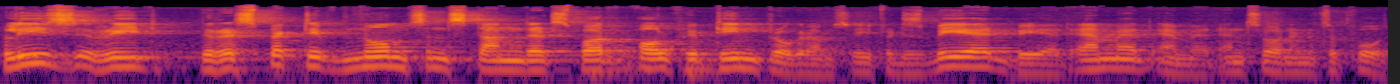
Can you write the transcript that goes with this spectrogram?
please read the respective norms and standards for all 15 programs. If it is B.Ed, B.Ed, M.Ed, M.Ed, and so on and so forth.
